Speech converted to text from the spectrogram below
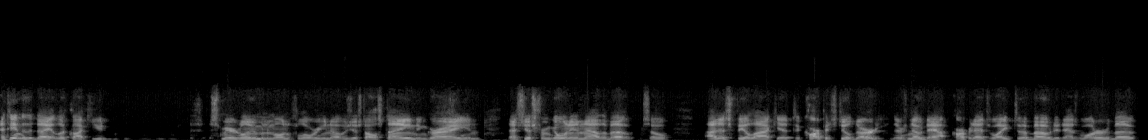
at the end of the day, it looked like you smeared aluminum on the floor. You know, it was just all stained and gray, and that's just from going in and out of the boat. So I just feel like it. The carpet's still dirty. There's no doubt. Carpet adds weight to a boat. It adds water to a boat,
